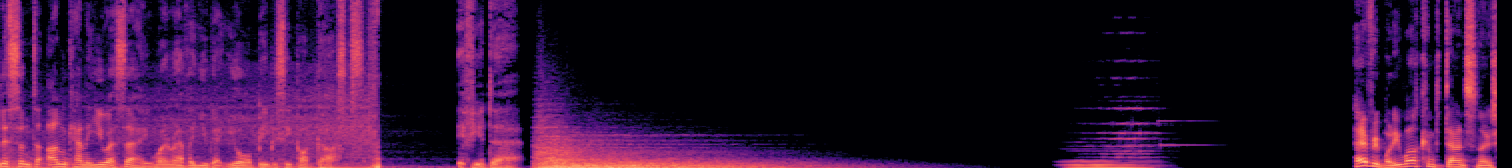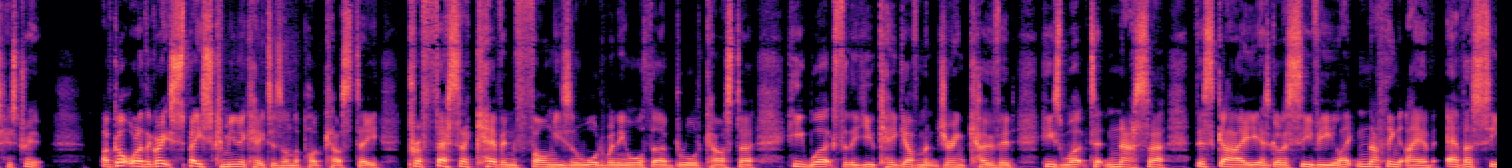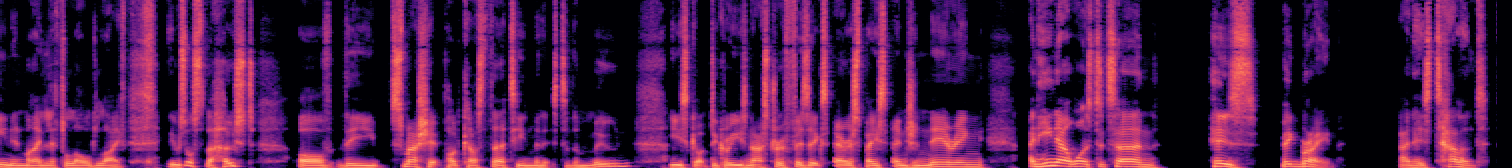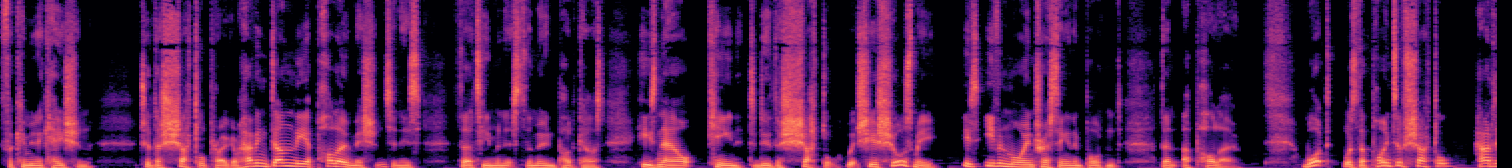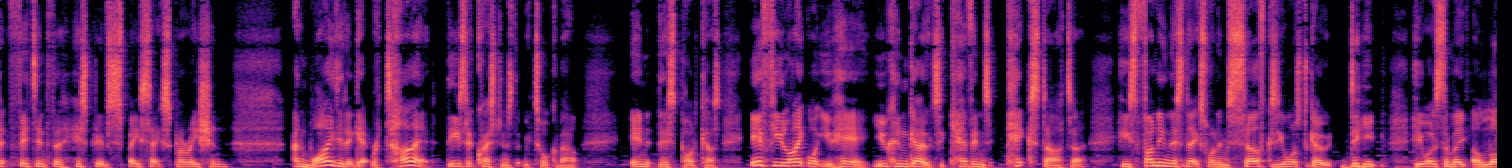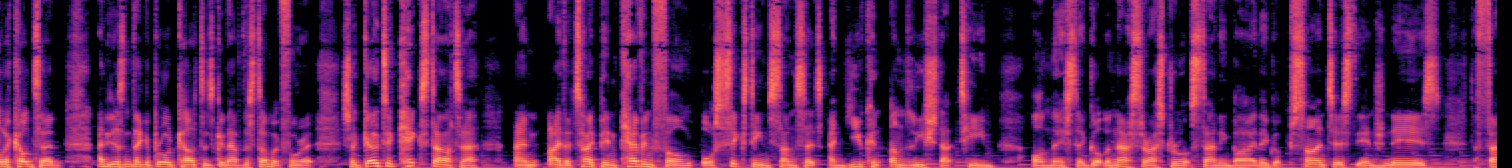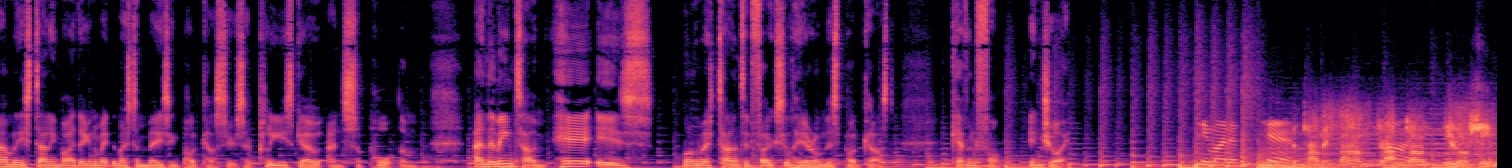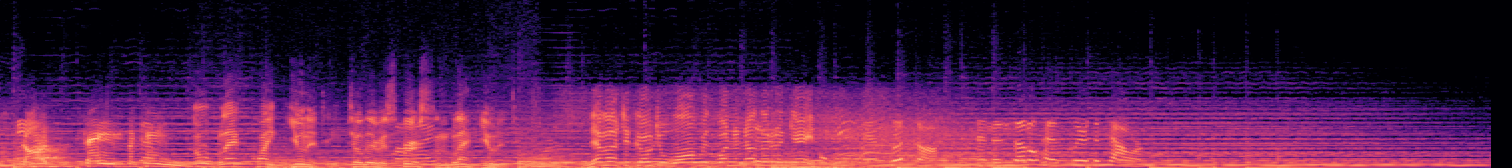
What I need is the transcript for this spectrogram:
Listen to Uncanny USA wherever you get your BBC podcasts, if you dare. Hey, everybody, welcome to Dan Snow's History. I've got one of the great space communicators on the podcast today, Professor Kevin Fong. He's an award winning author, broadcaster. He worked for the UK government during COVID. He's worked at NASA. This guy has got a CV like nothing I have ever seen in my little old life. He was also the host of the smash hit podcast 13 Minutes to the Moon. He's got degrees in astrophysics, aerospace engineering, and he now wants to turn his big brain and his talent for communication to the shuttle program. Having done the Apollo missions in his 13 Minutes to the Moon podcast, he's now keen to do the shuttle, which he assures me is even more interesting and important than Apollo. What was the point of shuttle? How did it fit into the history of space exploration? And why did it get retired? These are questions that we talk about in this podcast. If you like what you hear, you can go to Kevin's Kickstarter. He's funding this next one himself because he wants to go deep. He wants to make a lot of content and he doesn't think a broadcaster is going to have the stomach for it. So go to Kickstarter and either type in Kevin Fong or 16 Sunsets and you can unleash that team on this. They've got the NASA astronauts standing by, they've got scientists, the engineers, the families standing by. They're going to make the most amazing podcast series. So please go and support them. And in the meantime, here is is one of the most talented folks you'll hear on this podcast, Kevin Fong. Enjoy. T minus 10. Atomic bomb dropped on Hiroshima. God save the king. No black-white unity till there is first some black unity. Never to go to war with one another again. And liftoff. And the shuttle has cleared the tower.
